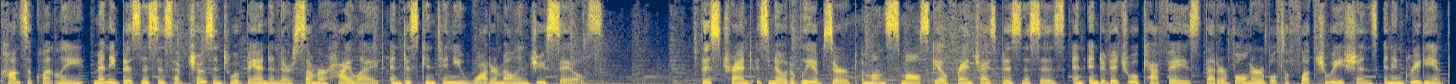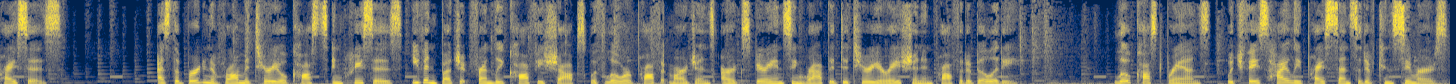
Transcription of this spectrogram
Consequently, many businesses have chosen to abandon their summer highlight and discontinue watermelon juice sales. This trend is notably observed among small-scale franchise businesses and individual cafes that are vulnerable to fluctuations in ingredient prices. As the burden of raw material costs increases, even budget-friendly coffee shops with lower profit margins are experiencing rapid deterioration in profitability. Low-cost brands, which face highly price-sensitive consumers,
